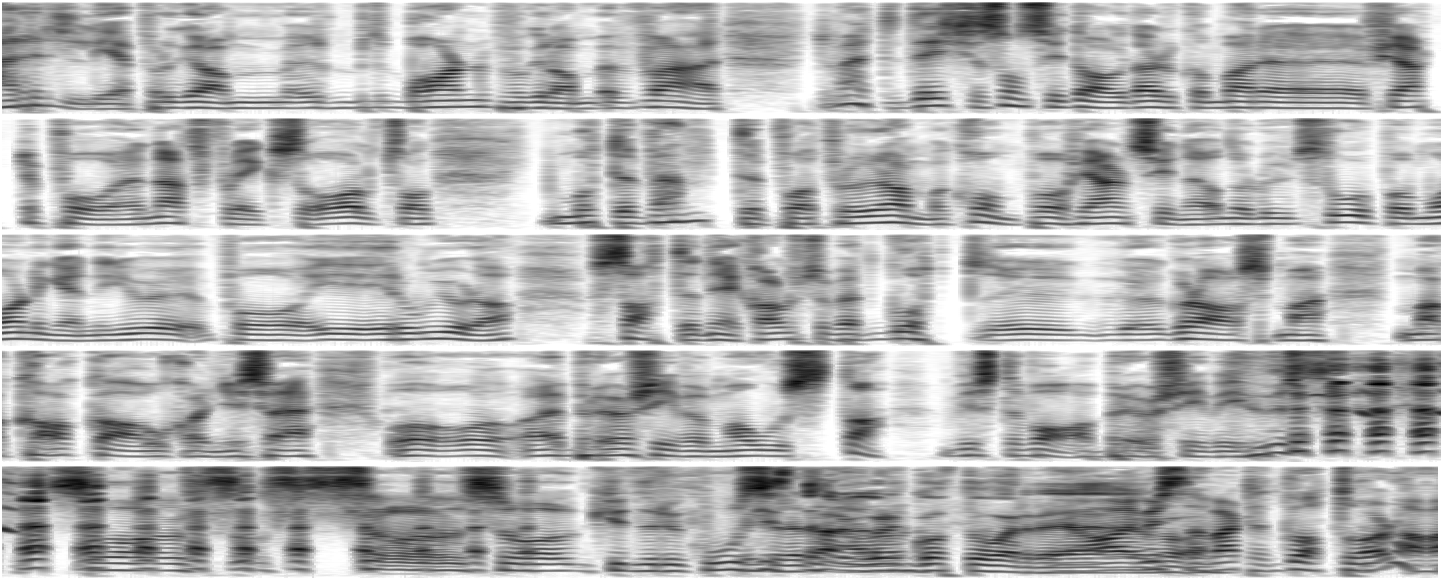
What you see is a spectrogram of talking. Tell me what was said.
herlige program, barneprogram hver Du vet, det er ikke sånn som i dag, der du kan bare fjerte på Netflix og alt sånt. Du måtte vente på at programmet kom på fjernsynet, og når du sto om morgenen i, på, i, i romjula, satte ned kanskje med et godt uh, glass med, med kakao, kan du si, og, og ei brødskive med ost, da, hvis det var brødskive i hus, så, så, så, så kunne du kose Hvis deg det hadde vært et godt år. eh, Ja, hvis det hadde vært et godt år, da.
